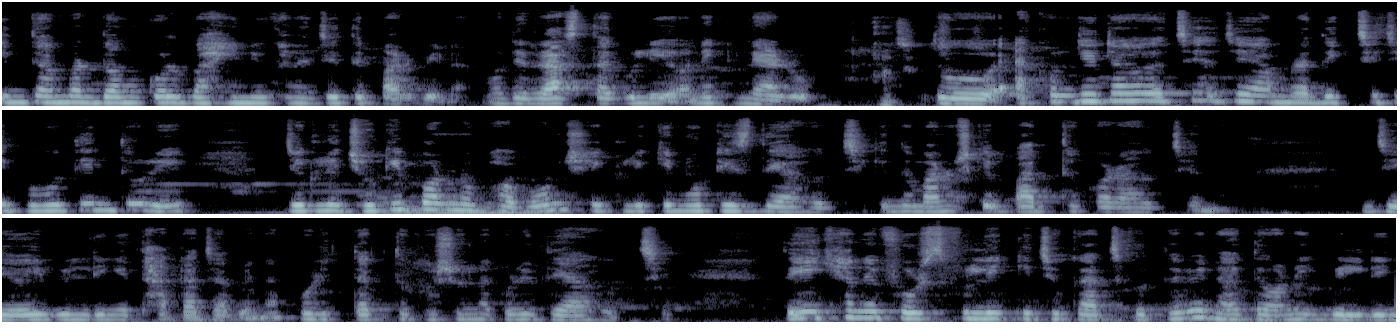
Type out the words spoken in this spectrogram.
কিন্তু আমার দমকল বাহিনী ওখানে যেতে পারবে না। আমাদের রাস্তাগুলি অনেক ন্যারো আচ্ছা, তো এখন যেটা হয়েছে যে আমরা দেখছি যে বহুদিন ধরে যেগুলি ঝুঁকিপূর্ণ ভবন সেগুলিকে নোটিশ দেওয়া হচ্ছে। কিন্তু মানুষকে বাধ্য করা হচ্ছে না যে ওই বিল্ডিং এ থাকা যাবে না পরিত্যক্ত ঘোষণা করে দেয়া হচ্ছে। তো এইখানে ফোর্সফুলি কিছু কাজ করতে হবে নয়তো অনেক বিল্ডিং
